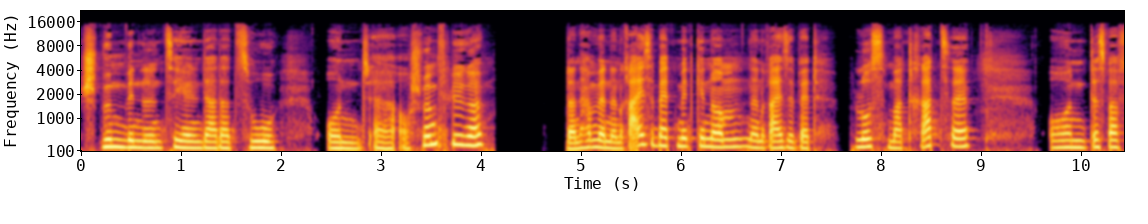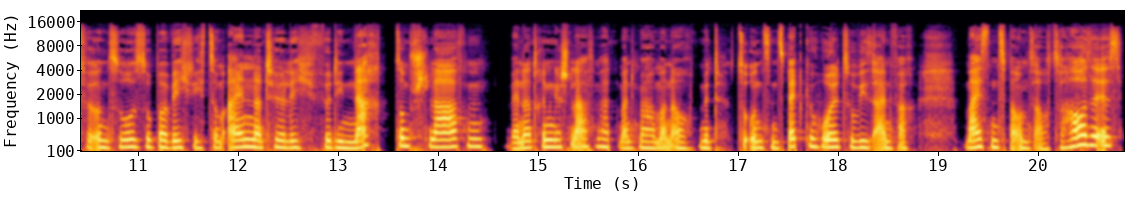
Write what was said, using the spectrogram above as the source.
Schwimmwindeln zählen da dazu und äh, auch Schwimmflüge. Dann haben wir ein Reisebett mitgenommen, ein Reisebett plus Matratze. Und das war für uns so super wichtig. Zum einen natürlich für die Nacht zum Schlafen, wenn er drin geschlafen hat. Manchmal haben wir ihn auch mit zu uns ins Bett geholt, so wie es einfach meistens bei uns auch zu Hause ist.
